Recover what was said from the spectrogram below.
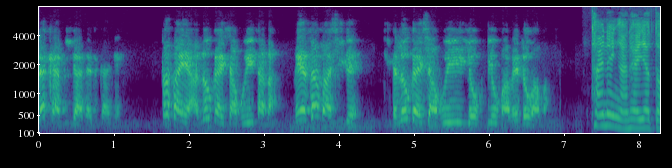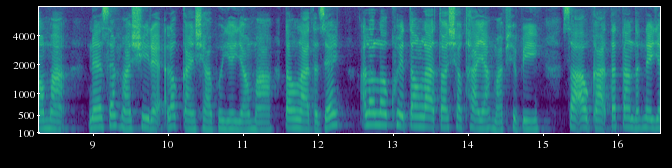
လက်ခံပြီးတာနဲ့တကယ်ကြီးသက်ဆိုင်ရာအလုပ်ကိုင်ရှာဖွေးဌာနနေဆက်မှာရှိတဲ့အလုပ်ကိုင်ရှာဖွေးရုံရုံမှာပဲလုပ်ရမှာ ထိုင်းနိုင်ငံထဲရောက်တော့မှနေဆက်မှာရှိတဲ့အလောက်ကန်ရှာဖွေးရုံမှာတောင်းလာတဲ့ချိန်အလောက်လောက်ခွေတောင်းလာတော့လျှောက်ထားရမှာဖြစ်ပြီးစာအောက်ကတတန်တစ်နှစ်ရ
